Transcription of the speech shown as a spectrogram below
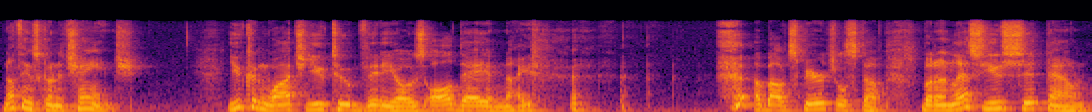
nothing's going to change. You can watch YouTube videos all day and night about spiritual stuff, but unless you sit down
